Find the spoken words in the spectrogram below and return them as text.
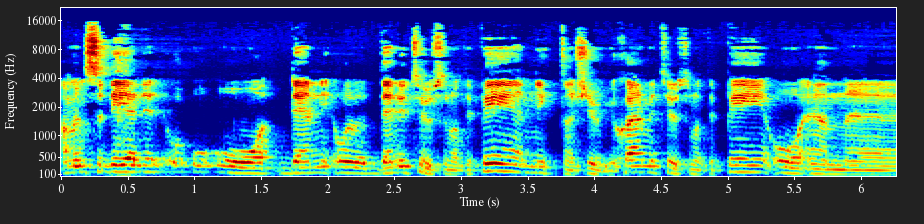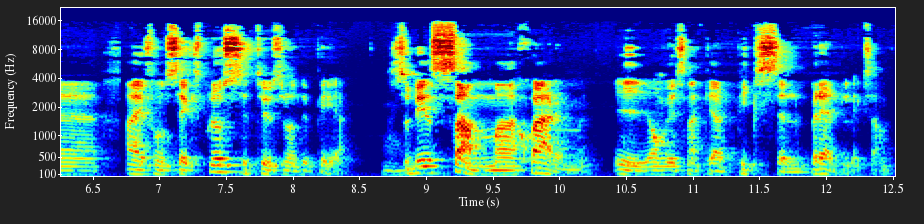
Ja men så det är och, och, och, den, och den är 1080p, en 1920-skärm är 1080p och en eh, iPhone 6 Plus är 1080p. Så det är samma skärm i, om vi snackar pixelbredd liksom.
